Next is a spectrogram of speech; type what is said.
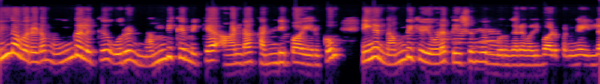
இந்த வருடம் உங்களுக்கு ஒரு நம்பிக்கை மிக்க ஆண்டா கண்டிப்பா இருக்கும். நீங்க நம்பிக்கையோட திருச்செந்தூர் முருகரை வழிபாடு பண்ணுங்க. இல்ல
